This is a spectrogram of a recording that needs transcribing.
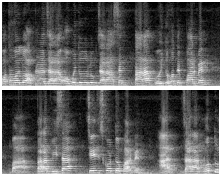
কথা হলো আপনারা যারা অবৈধ লোক যারা আছেন, তারা বৈধ হতে পারবেন বা তারা ভিসা চেঞ্জ করতেও পারবেন। আর যারা নতুন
